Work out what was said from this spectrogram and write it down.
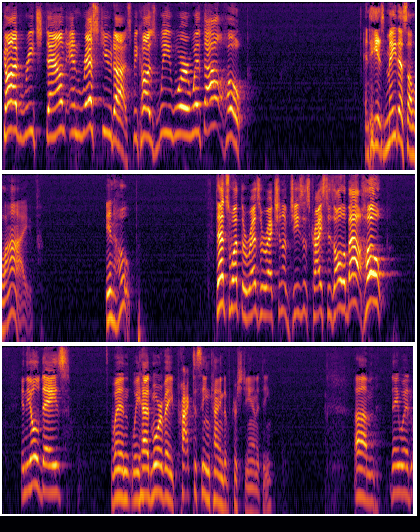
God reached down and rescued us because we were without hope. And He has made us alive in hope. That's what the resurrection of Jesus Christ is all about hope. In the old days, when we had more of a practicing kind of Christianity, um, they would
